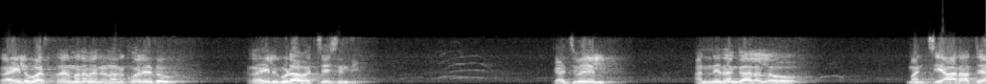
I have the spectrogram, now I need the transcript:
రైలు వస్తుందని మనం నేను అనుకోలేదు రైలు కూడా వచ్చేసింది. గజ్వేల్ అన్ని రంగాలలో మంచి ఆరాధ్య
